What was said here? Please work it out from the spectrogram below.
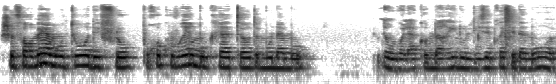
je formais à mon tour des flots pour recouvrir mon Créateur de mon amour. Donc voilà, comme Marie nous le disait précédemment, euh,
